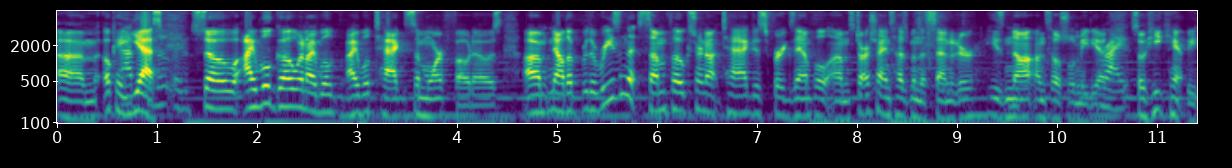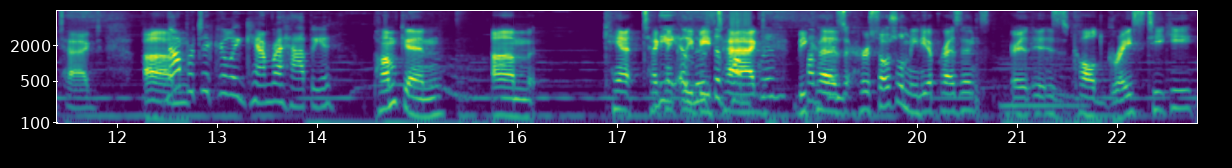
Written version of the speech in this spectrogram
um, okay, Absolutely. yes. So I will go and I will I will tag some more photos. Um, now, the the reason that some folks are not tagged is, for example, um, Starshine's husband, the senator. He's not on social media, Right. So he can't be tagged. Not Um, particularly camera happy. Pumpkin. Um, can't technically be tagged pumpkin? because Pumpkin? her social media presence is called Grace Tiki,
